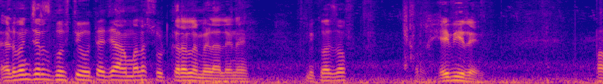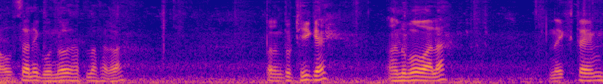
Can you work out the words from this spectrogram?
ॲडव्हेंचरस गोष्टी होत्या ज्या आम्हाला शूट करायला मिळाल्या नाही. बिकॉज ऑफ हेवी रेन पावसाने गोंधळ घातला सगळा. परंतु ठीक आहे. अनुभव आला. नेक्स्ट टाईम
